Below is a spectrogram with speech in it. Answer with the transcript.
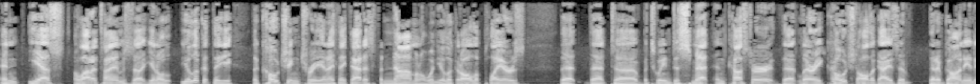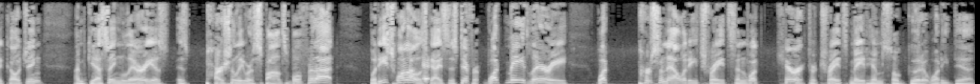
And yes, a lot of times, uh, you know, you look at the, the coaching tree and I think that is phenomenal when you look at all the players that, that, uh, between DeSmet and Custer that Larry coached, all the guys have, that have gone into coaching. I'm guessing Larry is, is partially responsible for that, but each one of those guys is different. What made Larry, what personality traits and what character traits made him so good at what he did?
